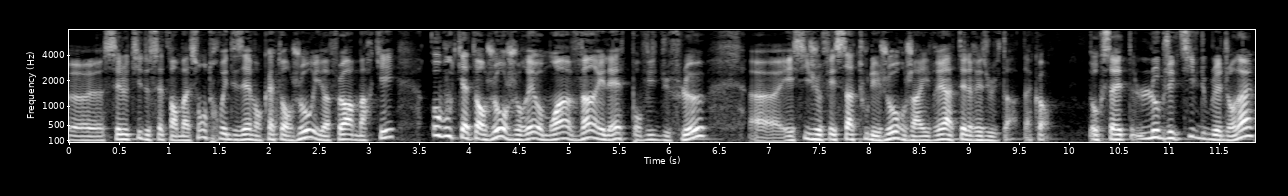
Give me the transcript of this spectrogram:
euh, c'est le titre de cette formation, trouver des élèves en 14 jours, il va falloir marquer au bout de 14 jours, j'aurai au moins 20 élèves pour vivre du fleu. Euh, et si je fais ça tous les jours, j'arriverai à tel résultat. D'accord? Donc ça va être l'objectif du bullet journal,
